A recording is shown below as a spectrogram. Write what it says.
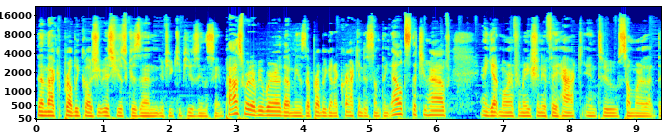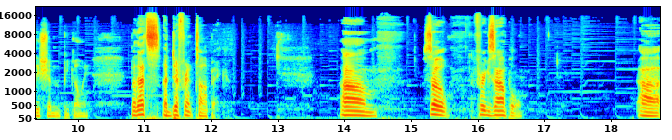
then that could probably cause you issues because then if you keep using the same password everywhere, that means they're probably going to crack into something else that you have and get more information if they hack into somewhere that they shouldn't be going. But that's a different topic. Um, so, for example, uh,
